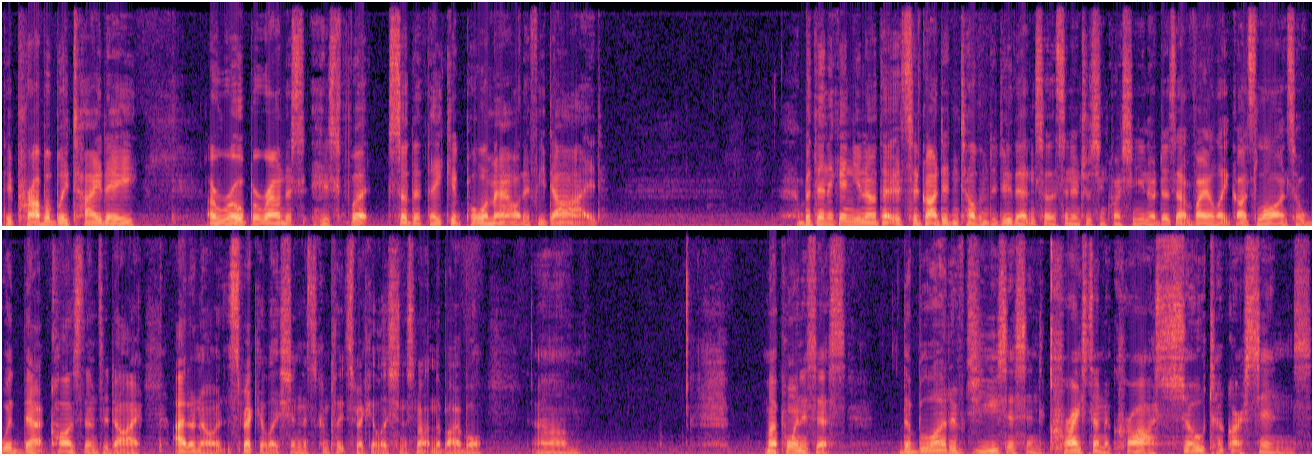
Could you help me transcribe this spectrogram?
they probably tied a a rope around his, his foot so that they could pull him out if he died. But then again, you know, that so God didn't tell them to do that, and so that's an interesting question. You know, does that violate God's law? And so would that cause them to die? I don't know. It's speculation. It's complete speculation. It's not in the Bible. Um, my point is this: the blood of Jesus and Christ on the cross so took our sins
